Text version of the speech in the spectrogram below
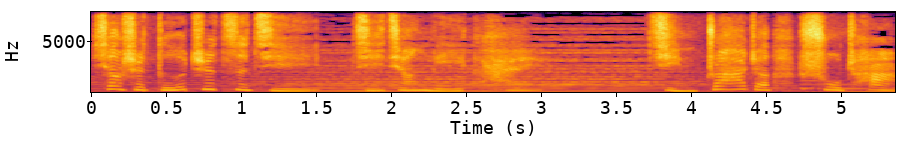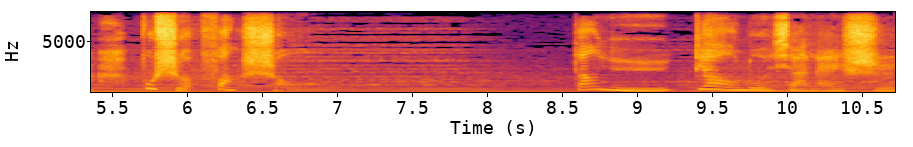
像是得知自己即将离开，紧抓着树杈不舍放手。当雨掉落下来时，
